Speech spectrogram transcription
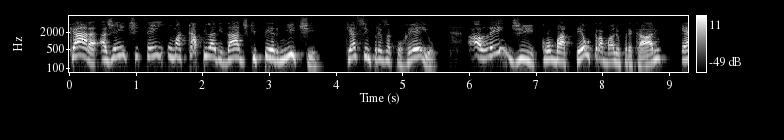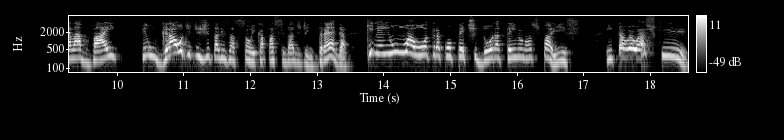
Cara, a gente tem uma capilaridade que permite que essa empresa Correio além de combater o trabalho precário, ela vai ter um grau de digitalização e capacidade de entrega que nenhuma outra competidora tem no nosso país. Então, eu acho que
